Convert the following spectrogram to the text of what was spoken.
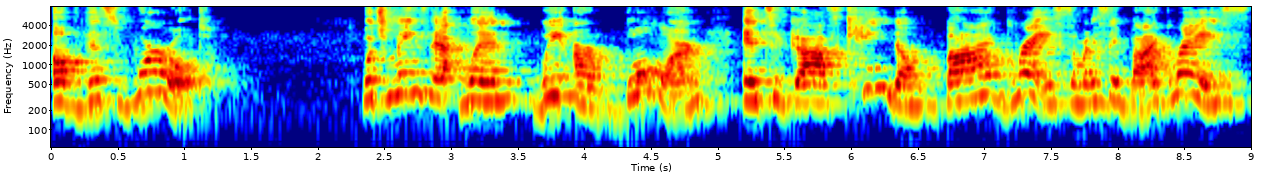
of this world. Which means that when we are born into God's kingdom by grace, somebody say by grace,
